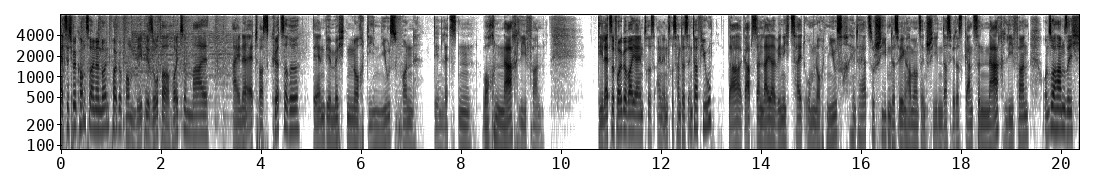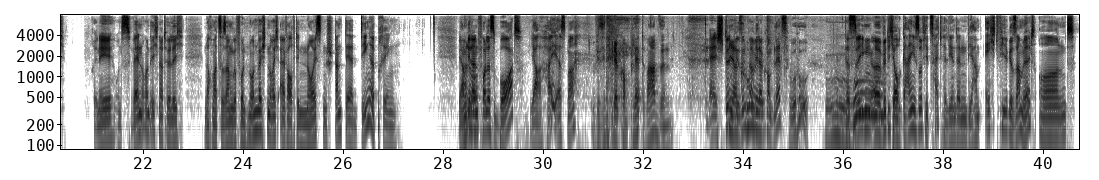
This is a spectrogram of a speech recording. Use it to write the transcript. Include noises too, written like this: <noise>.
Herzlich willkommen zu einer neuen Folge vom WP Sofa. Heute mal eine etwas kürzere, denn wir möchten noch die News von den letzten Wochen nachliefern. Die letzte Folge war ja ein interessantes Interview. Da gab es dann leider wenig Zeit, um noch News hinterherzuschieben. Deswegen haben wir uns entschieden, dass wir das Ganze nachliefern. Und so haben sich René und Sven und ich natürlich nochmal zusammengefunden und möchten euch einfach auf den neuesten Stand der Dinge bringen. Wir haben wieder ein volles Board. Ja, hi erstmal. Wir sind wieder komplett Wahnsinn. Äh, stimmt, ja, wir sind mal wieder komplett. Wuhu. Uh. Deswegen äh, würde ich auch gar nicht so viel Zeit verlieren, denn wir haben echt viel gesammelt und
